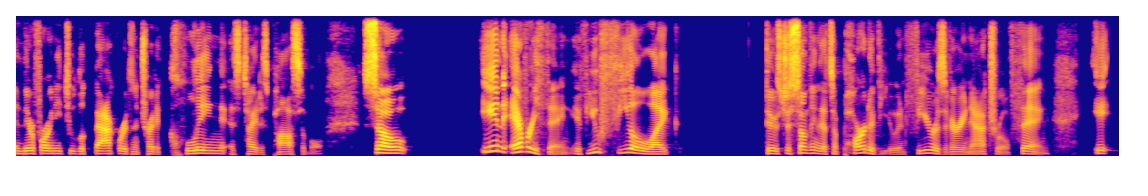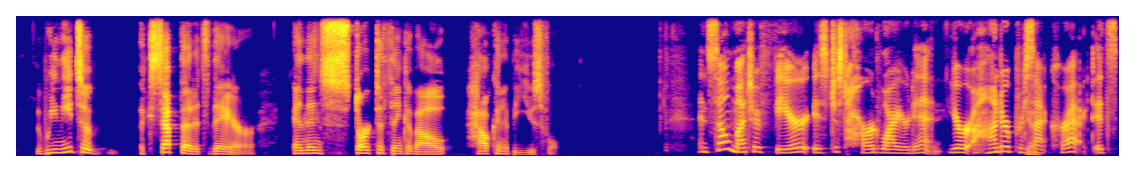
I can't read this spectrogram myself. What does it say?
And therefore, I need to look backwards and try to cling as tight as possible. So, in everything, if you feel like there's just something that's a part of you and fear is a very natural thing it, we need to accept that it's there and then start to think about how can it be useful and so much of fear is just hardwired in. You're 100% yeah. correct. It's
